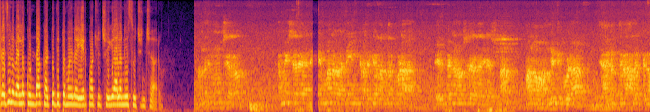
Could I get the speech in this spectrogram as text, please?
ప్రజలు వెళ్ళకుండా కట్టుదిట్టమైన ఏర్పాట్లు చేయాలని సూచించారు. మనం అన్నిటి కూడా జాగ్రత్తగా అలర్ట్గా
